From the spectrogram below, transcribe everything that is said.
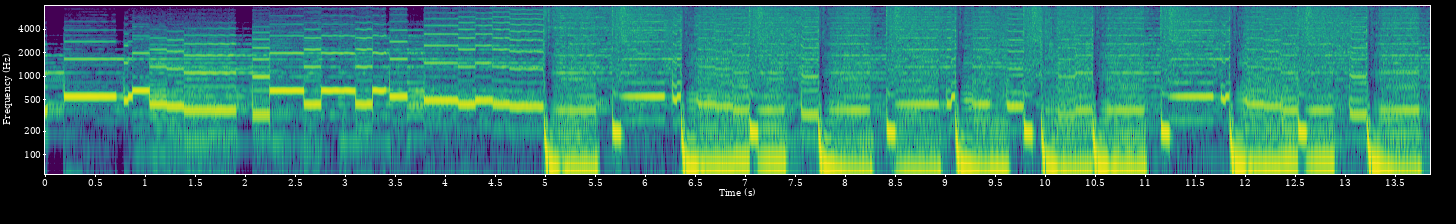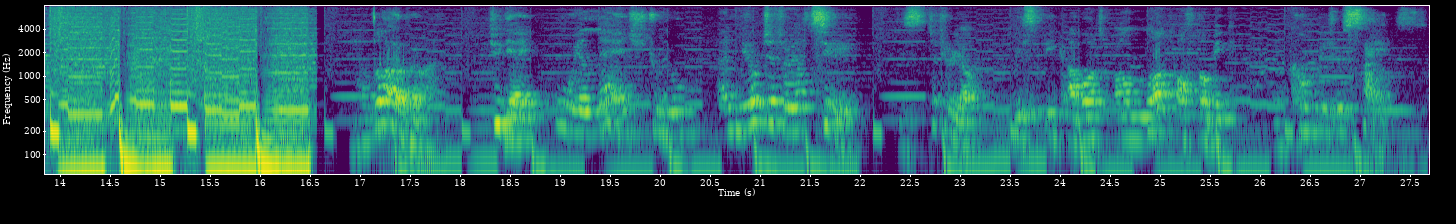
Hello everyone! Today we will launch to you a new tutorial series. This tutorial will speak about a lot of topic in computer science.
